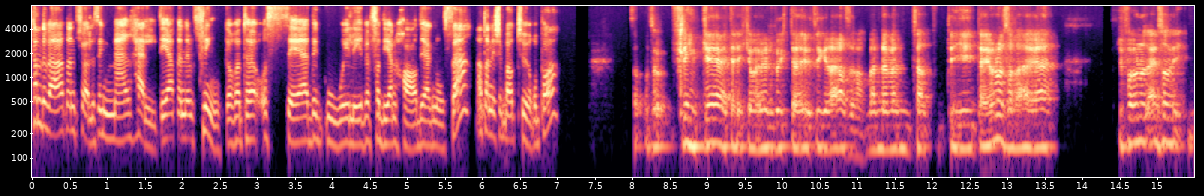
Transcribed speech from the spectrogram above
kan, det, være, at en føler seg mer heldig, at en er flinkere til å se det gode i livet fordi en har diagnose? At en ikke bare turer på? Så, altså, flinke jeg vet ikke om jeg vil bruke det uttrykket der, altså. men, men det, det, er jo noe sånn der eh, du får jo en sånn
